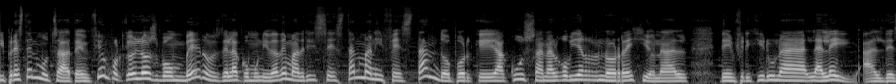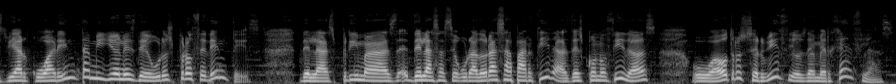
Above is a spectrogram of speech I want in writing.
Y presten mucha atención porque hoy los bomberos de la Comunidad de Madrid se están manifestando porque acusan al gobierno regional de infringir una, la ley al desviar 40 millones de euros procedentes de las primas de las aseguradoras a partidas desconocidas o a otros servicios de emergencias.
